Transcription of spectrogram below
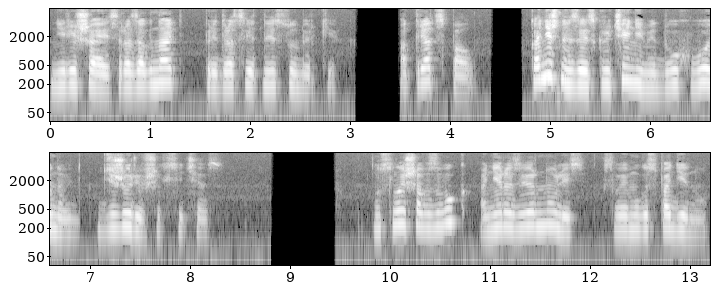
не решаясь разогнать предрассветные сумерки. Отряд спал. Конечно, за исключениями двух воинов, дежуривших сейчас. Услышав звук, они развернулись к своему господину,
